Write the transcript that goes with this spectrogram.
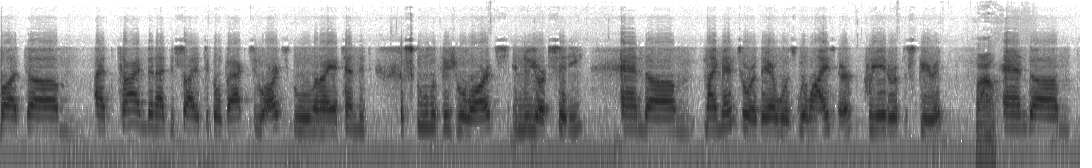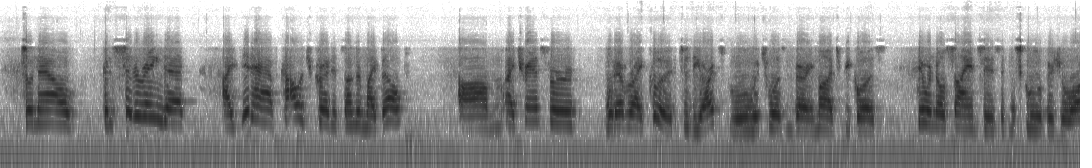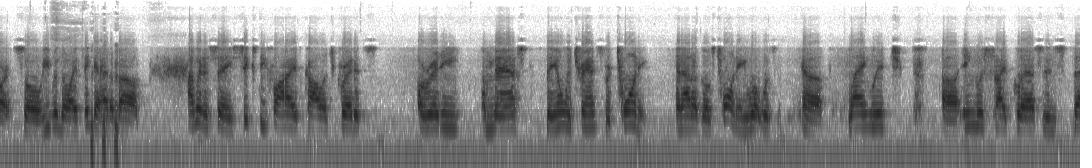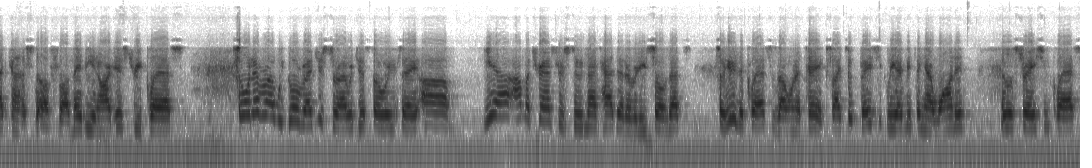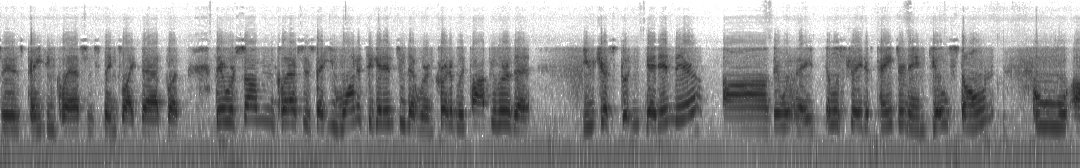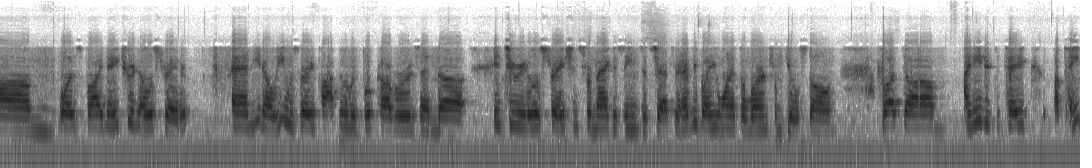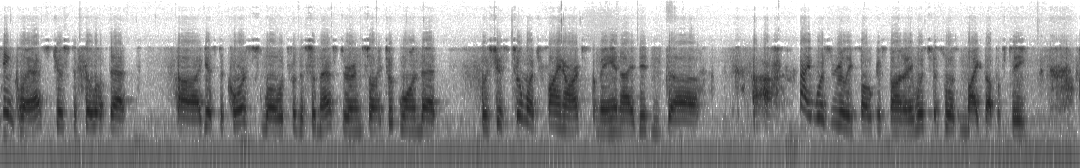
but um, at the time, then I decided to go back to art school, and I attended the School of Visual Arts in New York City. And um, my mentor there was Will Eisner, creator of The Spirit. Wow. And um, so now, considering that I did have college credits under my belt, um, I transferred whatever I could to the art school, which wasn't very much because there were no sciences in the School of Visual Arts. So even though I think I had about, I'm going to say 65 college credits already amassed, they only transferred 20. And out of those 20, what was uh, language, uh, English type classes, that kind of stuff, uh, maybe an art history class. So whenever I would go register, I would just always say, um, yeah, I'm a transfer student. I've had that already. So that's so here are the classes I want to take. So I took basically everything I wanted illustration classes, painting classes, things like that. But there were some classes that you wanted to get into that were incredibly popular that you just couldn't get in there. Uh, there was a illustrative painter named Gil Stone who um, was by nature an illustrator. And, you know, he was very popular with book covers and uh, interior illustrations for magazines, etc. And everybody wanted to learn from Gil Stone. But um, I needed to take a painting class just to fill up that, uh, I guess, the course load for the semester, and so I took one that was just too much fine arts for me, and I didn't. Uh, I wasn't really focused on it. It was just wasn't my cup of tea.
